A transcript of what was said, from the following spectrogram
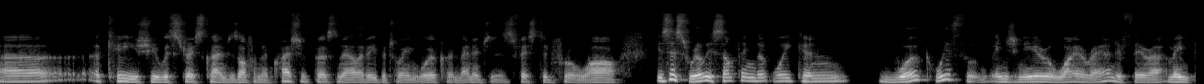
Uh, a key issue with stress claims is often a clash of personality between worker and managers festered for a while. Is this really something that we can work with, engineer a way around if there are, I mean,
